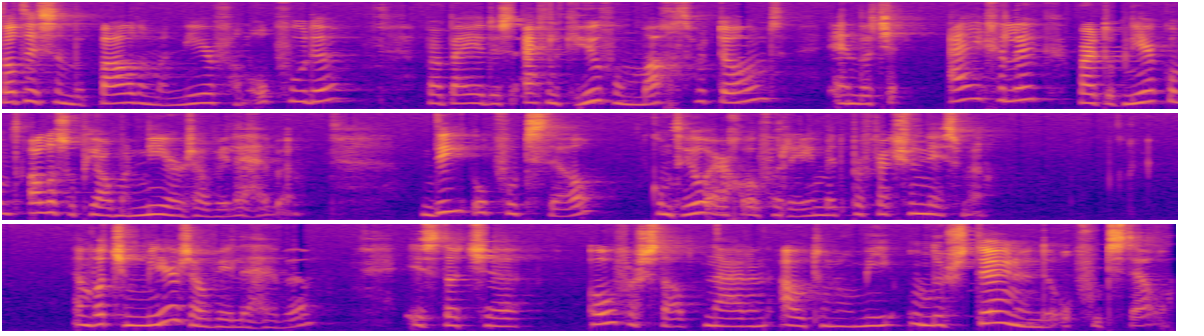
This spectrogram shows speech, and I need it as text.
Dat is een bepaalde manier van opvoeden, waarbij je dus eigenlijk heel veel macht vertoont en dat je eigenlijk, waar het op neerkomt, alles op jouw manier zou willen hebben. Die opvoedstijl komt heel erg overeen met perfectionisme. En wat je meer zou willen hebben, is dat je overstapt naar een autonomie ondersteunende opvoedstijl.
